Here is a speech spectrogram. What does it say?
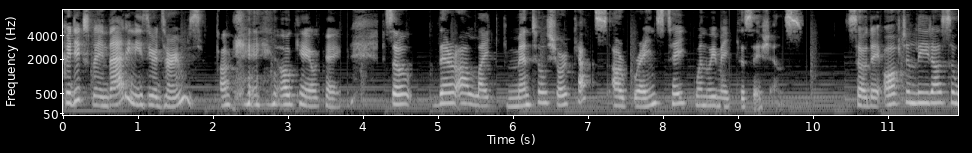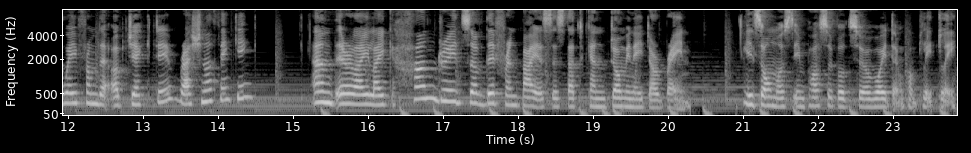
Could you explain that in easier terms? Okay, okay, okay. So, there are like mental shortcuts our brains take when we make decisions. So, they often lead us away from the objective, rational thinking and there are like hundreds of different biases that can dominate our brain. It's almost impossible to avoid them completely.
